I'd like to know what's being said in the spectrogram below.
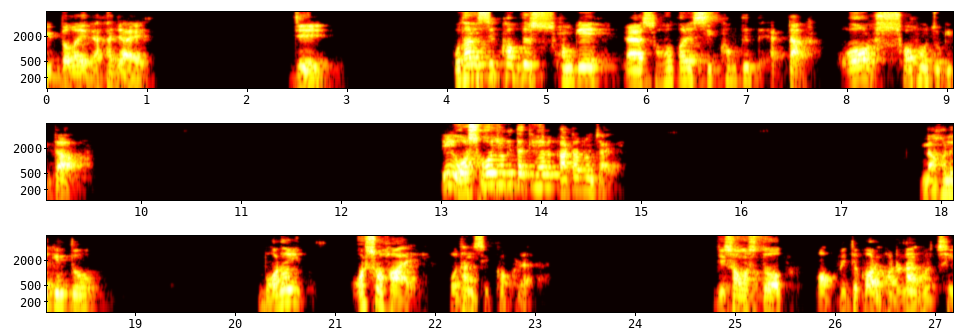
বিদ্যালয়ে দেখা যায় যে প্রধান শিক্ষকদের সঙ্গে সহকারী শিক্ষকদের একটা অসহযোগিতা। এই অসহযোগিতা কীভাবে কাটানো যায়? না হলে কিন্তু বড়ই অসহায় প্রধান শিক্ষকরা। যে সমস্ত অপ্রীতিকর ঘটনা ঘটছে,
